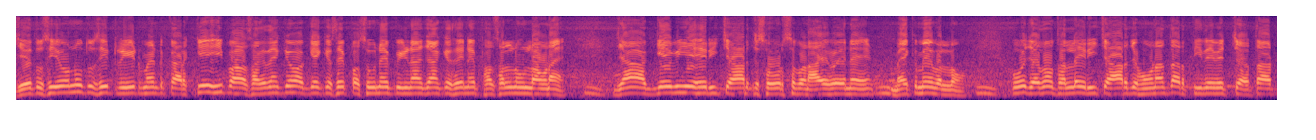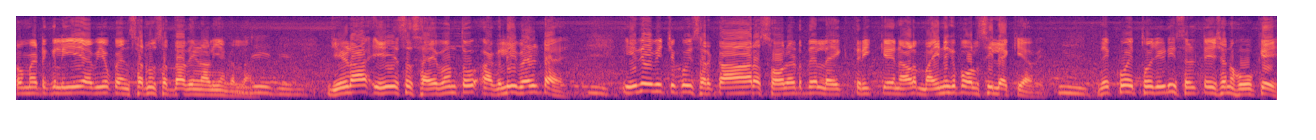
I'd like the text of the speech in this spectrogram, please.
ਜੇ ਤੁਸੀਂ ਉਹਨੂੰ ਤੁਸੀਂ ਟ੍ਰੀਟਮੈਂਟ ਕਰਕੇ ਹੀ ਪਾ ਸਕਦੇ ਕਿਉਂ ਅੱਗੇ ਕਿਸੇ ਪਸ਼ੂ ਨੇ ਪੀਣਾ ਜਾਂ ਕਿਸੇ ਨੇ ਫਸਲ ਨੂੰ ਲਾਉਣਾ ਜਾਂ ਅੱਗੇ ਵੀ ਇਹ ਰੀਚਾਰਜ ਸੋਰਸ ਬਣਾਏ ਹੋਏ ਨੇ ਮਹਿਕਮੇ ਵੱਲੋਂ ਉਹ ਜਦੋਂ ਥੱਲੇ ਰੀਚਾਰਜ ਹੋਣਾ ਧਰਤੀ ਦੇ ਵਿੱਚ ਤਾਂ ਆਟੋਮੈਟਿਕਲੀ ਇਹ ਹੈ ਵੀ ਉਹ ਕੈਂਸਰ ਨੂੰ ਸੱਦਾ ਦੇਣ ਵਾਲੀਆਂ ਗੱਲਾਂ। ਜੀ ਜੀ। ਜਿਹੜਾ ਇਸ 7 ਤੋਂ ਅਗਲੀ ਬੈਲਟ ਹੈ, ਇਹਦੇ ਵਿੱਚ ਕੋਈ ਸਰਕਾਰ ਸੋਲਿਡ ਦੇ ਲਾਇਕ ਤਰੀਕੇ ਨਾਲ ਮਾਈਨਿੰਗ ਪਾਲਿਸੀ ਲੈ ਕੇ ਆਵੇ। ਦੇਖੋ, ਇੱਥੋਂ ਜਿਹੜੀ ਸਿਲਟੇਸ਼ਨ ਹੋ ਕੇ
